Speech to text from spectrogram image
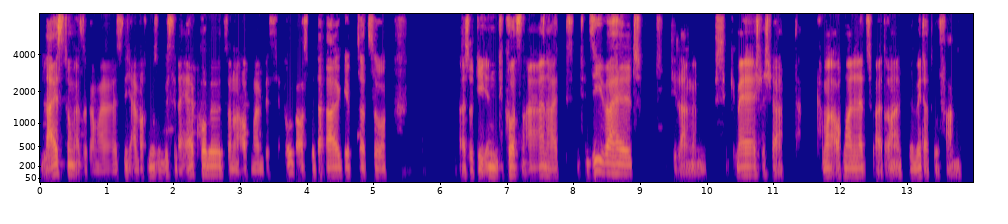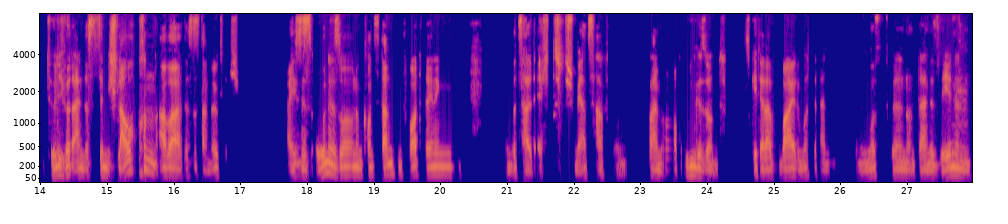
Leistung, also wenn man jetzt nicht einfach nur so ein bisschen daherkurbelt, sondern auch mal ein bisschen Druck aufs Pedal gibt dazu, also die in die kurzen Einheiten ein bisschen intensiver hält, die langen ein bisschen gemächlicher, dann kann man auch mal eine 200, 300 Kilometer Tour fahren. Natürlich wird einen das ziemlich schlauchen, aber das ist dann möglich eigentlich ist es ohne so einen konstanten Vortraining, wird es halt echt schmerzhaft und vor allem auch ungesund. Es geht ja dabei, du musst deine, deine Muskeln und deine Sehnen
